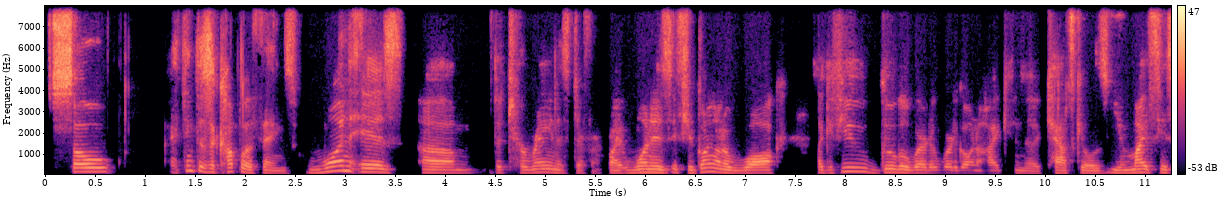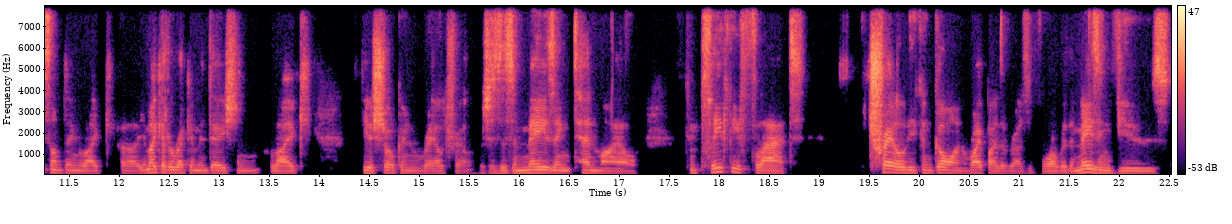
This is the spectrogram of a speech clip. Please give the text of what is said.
So I think there's a couple of things. One is um, the terrain is different, right? One is if you're going on a walk, like if you Google where to where to go on a hike in the Catskills, you might see something like uh, you might get a recommendation like the Ashokan Rail Trail, which is this amazing 10 mile, completely flat trail you can go on right by the reservoir with amazing views.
